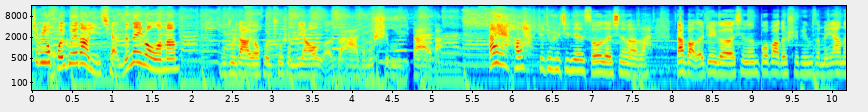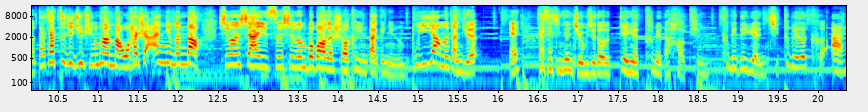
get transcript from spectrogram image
这不又回归到以前的那种了吗？不知道又会出什么幺蛾子啊，咱们拭目以待吧。哎，好了，这就是今天所有的新闻了。大宝的这个新闻播报的视频怎么样呢？大家自己去评判吧，我还是爱你们的。希望下一次新闻播报的时候，可以带给你们不一样的感觉。哎，大家今天觉不觉得我的电乐特别的好听，特别的元气，特别的可爱？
